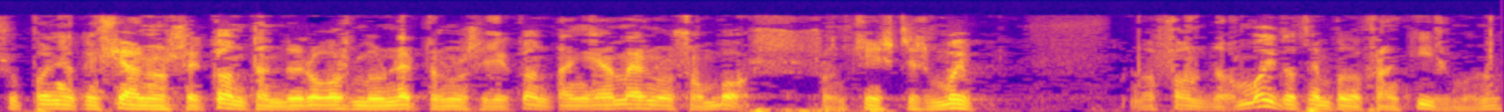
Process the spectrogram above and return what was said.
Supoño que xa non se contan, de logo os meus netos non se lle contan, e además non son vos, son chistes moi, no fondo, moi do tempo do franquismo, non?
